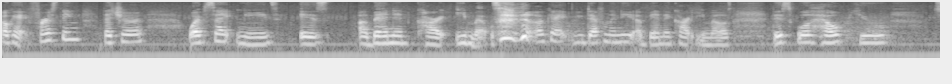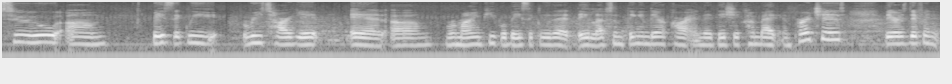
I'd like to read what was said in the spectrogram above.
Okay, first thing that your website needs is abandoned cart emails. okay, you definitely need abandoned cart emails. This will help you to um, basically retarget and um, remind people basically that they left something in their cart and that they should come back and purchase. There's different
